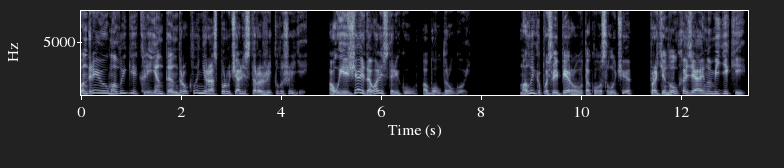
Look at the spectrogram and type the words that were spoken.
Андрею Малыге клиенты Андрокла не раз поручали сторожить лошадей, а уезжая давали старику обол другой. Малыга после первого такого случая протянул хозяину медики.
